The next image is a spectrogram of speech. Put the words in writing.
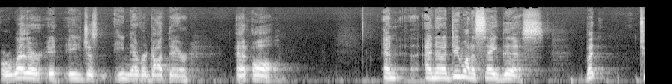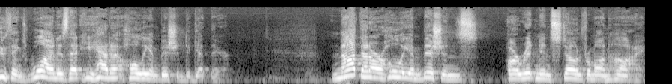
or whether it, he just he never got there at all. And, and I do want to say this, but two things. One is that he had a holy ambition to get there. Not that our holy ambitions are written in stone from on high.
